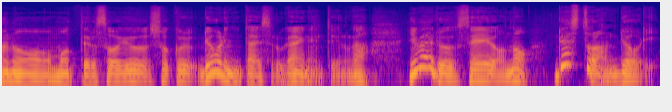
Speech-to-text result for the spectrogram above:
あの、持ってるそういう食、料理に対する概念というのが、いわゆる西洋のレストラン料理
